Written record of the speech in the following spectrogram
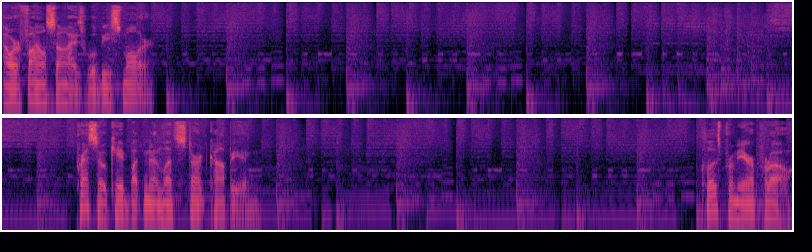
our file size will be smaller. Press OK button and let's start copying. Close Premiere Pro.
